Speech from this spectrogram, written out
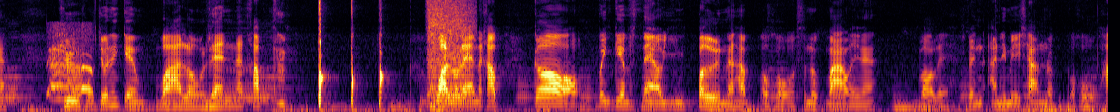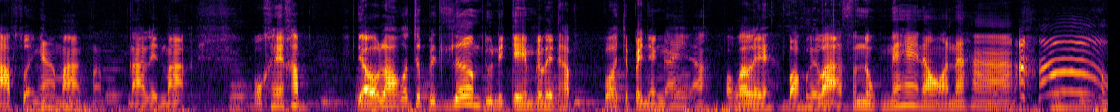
นะ คือผมจะเล่นเกม Valorant นะครับ Valorant นะครับ ก็เป็นเกมแนวยิงปืนนะครับ โอ้โห สนุกมากเลยนะ บอกเลย เป็นแอนิเมชันแบบ โอ้โห ภาพสวยงามมากครับ น่าเล่นมาก โอเคครับ เดี๋ยวเราก็จะไปเริ่มดูในเกมกันเลยนะครับ ว่าจะเป็นยังไงนะ บอกว่าเลยบอกเลยว่าสนุกแน่นอนนะฮะอ้าว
